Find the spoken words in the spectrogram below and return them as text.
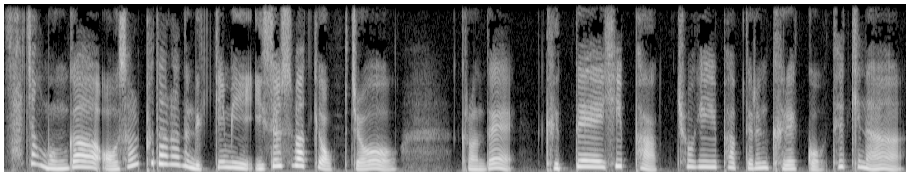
살짝 뭔가 어설프다라는 느낌이 있을 수밖에 없죠. 그런데 그때의 힙합, 초기 힙합들은 그랬고, 특히나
